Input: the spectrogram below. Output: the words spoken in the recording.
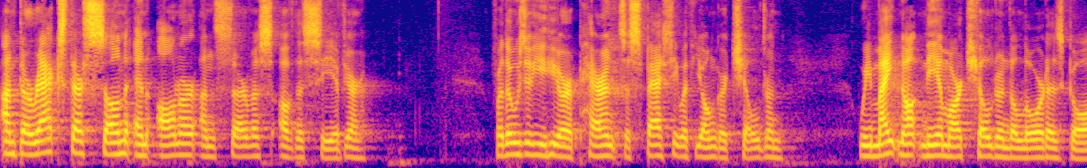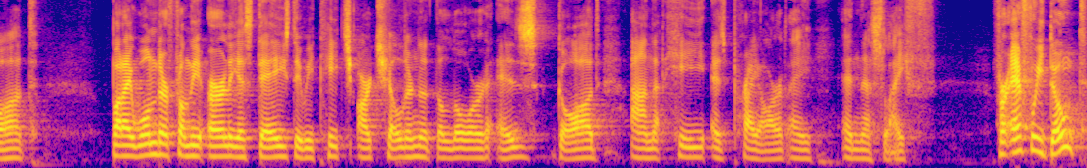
and directs their son in honor and service of the Savior. For those of you who are parents, especially with younger children, we might not name our children the Lord as God, but I wonder from the earliest days do we teach our children that the Lord is God and that He is priority in this life? For if we don't,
